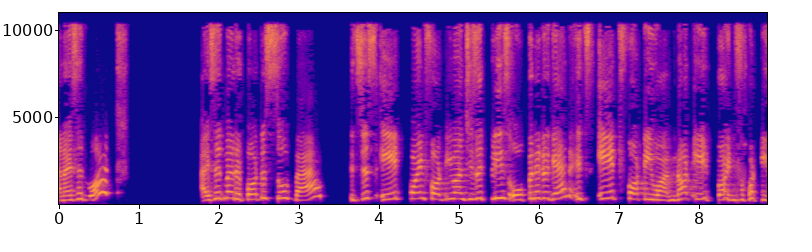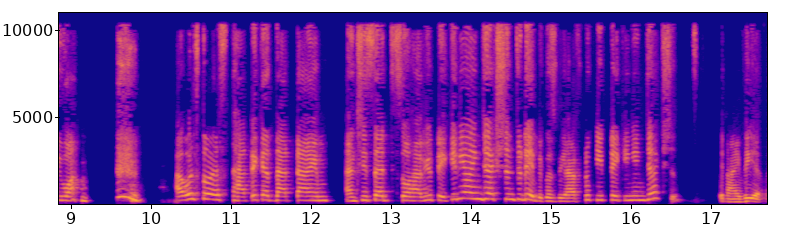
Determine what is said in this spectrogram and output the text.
And I said, What? I said, My report is so bad. It's just 8.41. She said, please open it again. It's 841, not 8.41. I was so ecstatic at that time. And she said, so have you taken your injection today? Because we have to keep taking injections in IVF.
